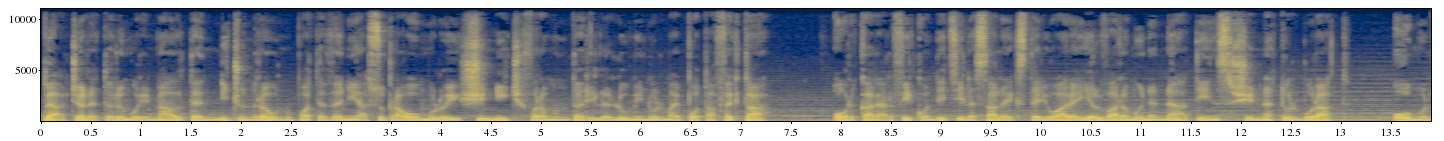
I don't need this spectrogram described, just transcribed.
Pe acele tărâmuri înalte niciun rău nu poate veni asupra omului și nici frământările lumii nu-l mai pot afecta. Oricare ar fi condițiile sale exterioare, el va rămâne neatins și netulburat. Omul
